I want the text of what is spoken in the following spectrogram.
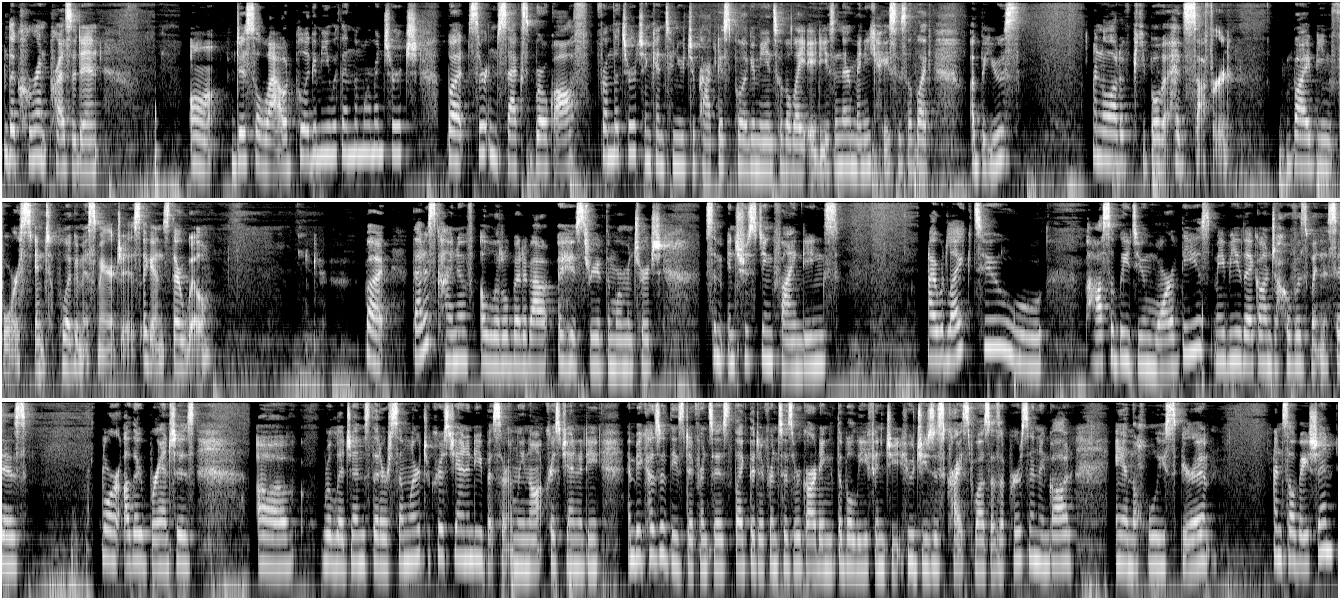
the current president uh, disallowed polygamy within the Mormon church, but certain sects broke off from the church and continued to practice polygamy until the late 80s. And there are many cases of like abuse and a lot of people that had suffered by being forced into polygamous marriages against their will. But that is kind of a little bit about a history of the Mormon church, some interesting findings. I would like to possibly do more of these, maybe like on Jehovah's Witnesses or other branches of religions that are similar to Christianity, but certainly not Christianity. And because of these differences, like the differences regarding the belief in G- who Jesus Christ was as a person and God and the Holy Spirit and salvation,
